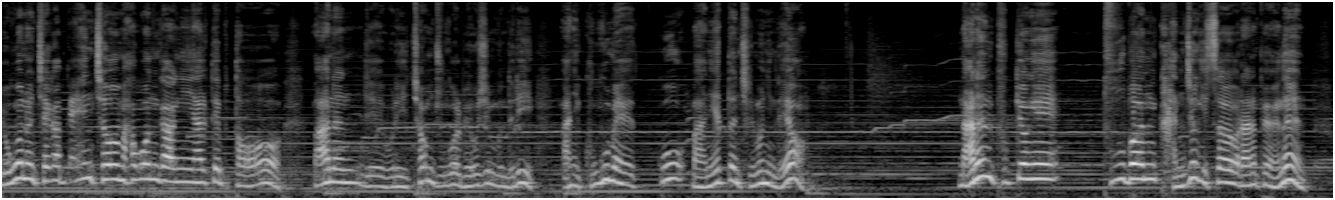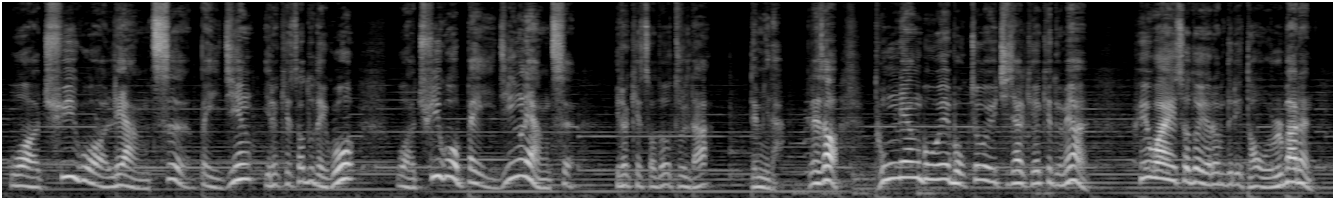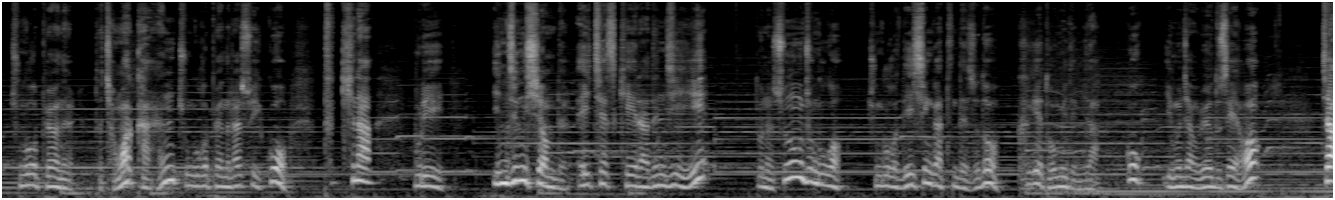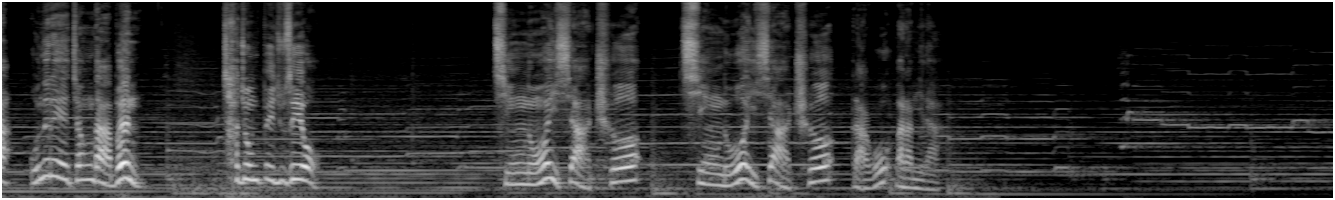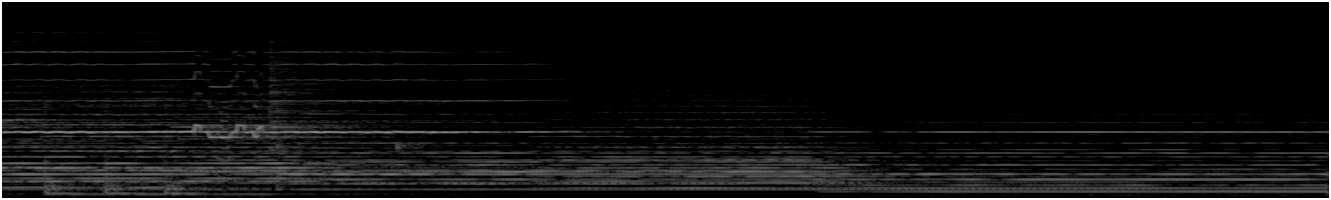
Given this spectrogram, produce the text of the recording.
요거는 제가 맨 처음 학원 강의할 때부터 많은 이제 우리 처음 중국어를 배우신 분들이 많이 궁금했고 많이 했던 질문인데요. 나는 북경에 두 번 간 적 있어요라는 표현은 我去过两次北京 이렇게 써도 되고 我去过北京两次 이렇게 써도 둘 다 됩니다. 그래서 동량보호의 목적어 위치 잘 기억해 두면 회화에서도 여러분들이 더 올바른 중국어 표현을 더 정확한 중국어 표현을 할 수 있고 특히나 우리 인증 시험들 HSK라든지 또는 수능 중국어, 중국어 내신 같은 데서도 크게 도움이 됩니다. 꼭 이 문장 외워두세요. 자, 오늘의 정답은 차 좀 빼주세요. 请挪一下车,请挪一下车라고 말합니다.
